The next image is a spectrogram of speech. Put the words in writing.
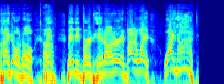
I don't know. Maybe, maybe Burt hit on her. And by the way, why not?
